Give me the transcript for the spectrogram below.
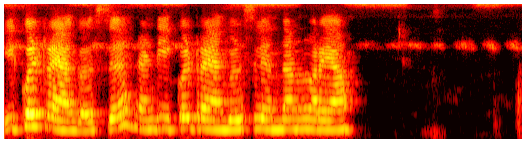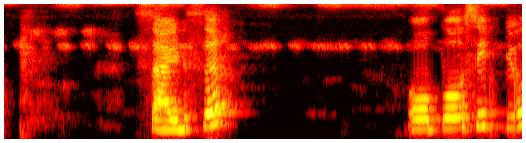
ഈക്വൽ ട്രയാങ്കിൾസ് രണ്ട് ഈക്വൽ ട്രയാങ്കിൾസിൽ എന്താണെന്ന് പറയാം? Sides opposite to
